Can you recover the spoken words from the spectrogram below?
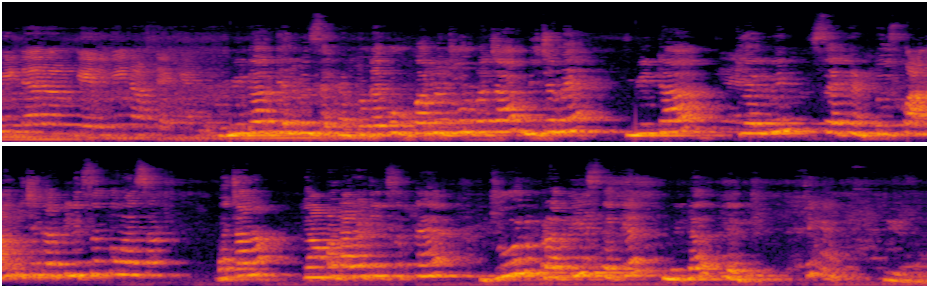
मीटर और केल्विन और सेकंड मीटर केल्विन सेकंड तो देखो ऊपर में जूल बचा। नीचे में मीटर केल्विन सेकंड तो इसको आगे पीछे करके लिख सकते हो ऐसा? बचा ना? तो यहाँ पर डायरेक्ट लिख सकते हैं। जूल प्रति सेकंड मीटर केल्विन। ठीक है? ठीक है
